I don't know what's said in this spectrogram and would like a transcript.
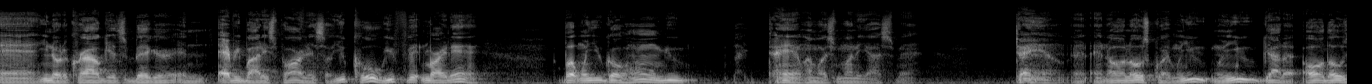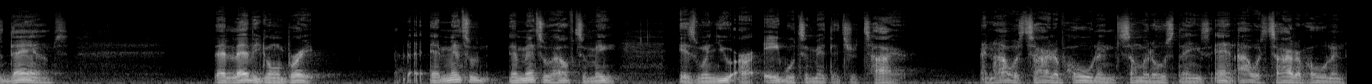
And, you know, the crowd gets bigger and everybody's partying. So you cool, you fitting right in. But when you go home, you like damn, how much money I spent. Damn, and, and all those questions. When you when you got a, all those dams, that levee gonna break. And mental and mental health to me is when you are able to admit that you're tired. And I was tired of holding some of those things and I was tired of holding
